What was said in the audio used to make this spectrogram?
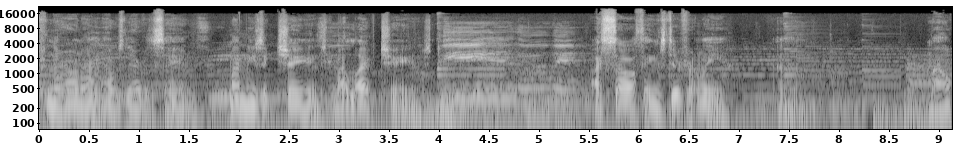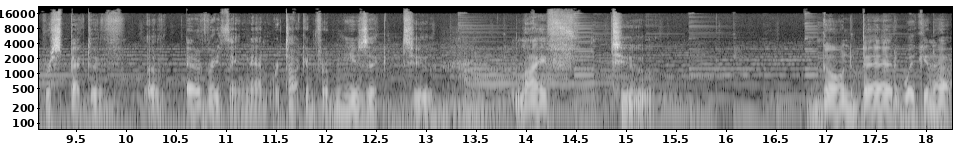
From there on out, I was never the same. My music changed, my life changed. I saw things differently. Um, my whole perspective of everything, man. We're talking from music to life to going to bed, waking up.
